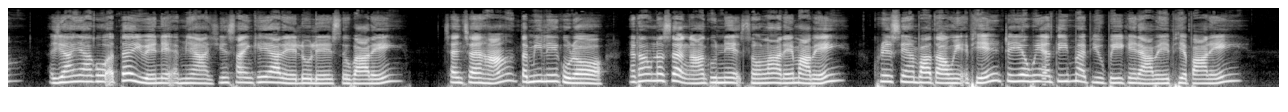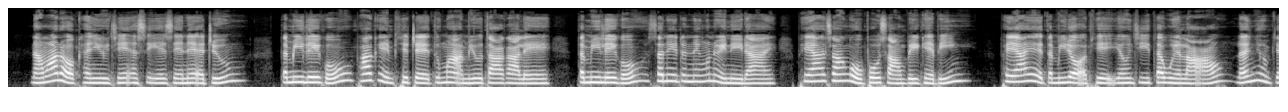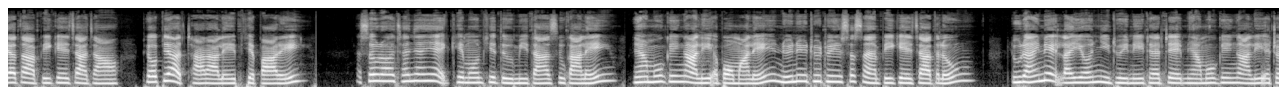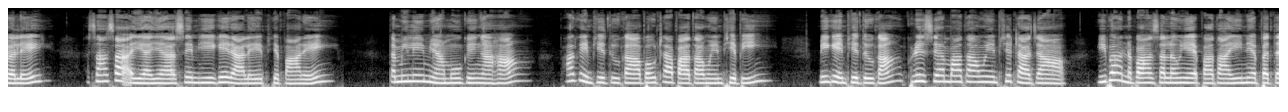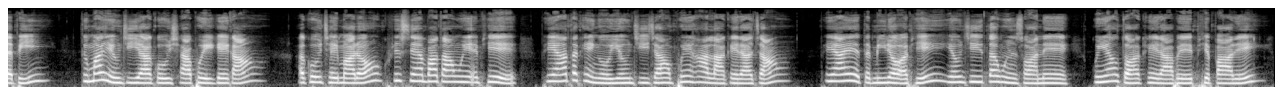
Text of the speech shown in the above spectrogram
အရာရာကိုအသက်အရွယ်နဲ့အမျှရင်ဆိုင်ခဲ့ရတယ်လို့လည်းဆိုပါတယ်။ ချမ်းချမ်းဟာသမီးလေးကိုတော့2025ခုနှစ်ဇွန်လထဲမှာပဲခရစ်ယာန်ဘာသာဝင်အဖြစ်တရားဝင်အသိမှတ်ပြုပေးခဲ့တာပဲဖြစ်ပါတယ်။နာမတော်ခံယူခြင်းအစီအစဉ်နဲ့အတူသမီးလေးကိုဖခင်ဖြစ်တဲ့သူမအမျိုးသားကလည်းသမီးလေးကိုစနေတနင်္ဂနွေနေ့တိုင်းဖះเจ้าကိုပို့ဆောင်ပေးခဲ့ပြီးဖះရဲ့သမီးတော်အဖြစ်ယုံကြည်သက်ဝင်လာအောင်လမ်းညွှန်ပြသပေးခဲ့ကြကြောင်းပြောပြထားတာလည်းဖြစ်ပါတယ်။ အဆိုတော်ချမ်းချမ်းရဲ့ခင်မွန်းဖြစ်သူမိသားစုကလည်းညမိုးကင်းကလေးအပေါ်မှာလည်းနွေးနွေးထွေးထွေးဆက်ဆံပေးခဲ့ကြသလိုလူတိုင်းနဲ့လိုက်ရောညီထွေနေတတ်တဲ့ညမိုးကင်းကလေးအတွက်လည်းအစားအစာအရာရာအဆင်ပြေခဲ့တာလည်းဖြစ်ပါတယ်။တမီးလေးညမိုးကင်းကဟာဖခင်ဖြစ်သူကဗုဒ္ဓဘာသာဝင်ဖြစ်ပြီးမိခင်ဖြစ်သူကခရစ်ယာန်ဘာသာဝင်ဖြစ်တာကြောင့်မိဘနှစ်ပါးစလုံးရဲ့ဘာသာရေးနဲ့ပတ်သက်ပြီးသူမယုံကြည်ရာကိုရှာဖွေခဲ့ကအခုချိန်မှာတော့ခရစ်ယာန်ဘာသာဝင်အဖြစ်ဖျားသခင်ကိုယုံကြည်ကြောင်းဖွင့်ဟလာခဲ့တာကြောင့် ဖះရဲ့သမီးတော်အဖြစ်ယုံကြည်သက်ဝင်စွာနဲ့ဝင်ရောက်သွားခဲ့တာပဲဖြစ်ပါတယ်။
